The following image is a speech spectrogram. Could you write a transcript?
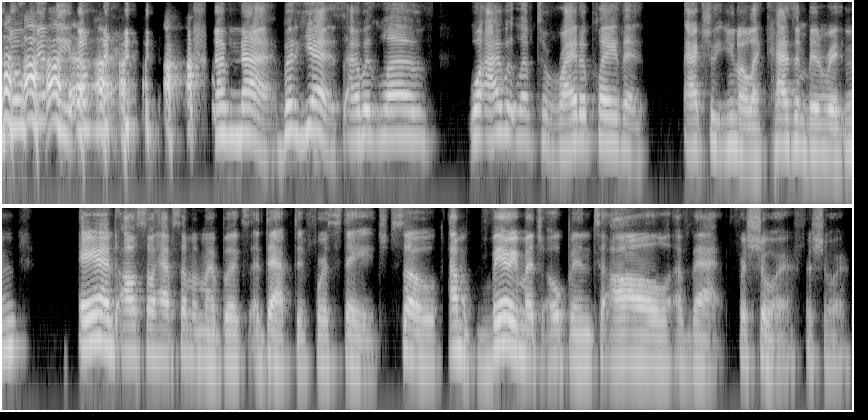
no, really, I'm not, I'm not. But yes, I would love. Well, I would love to write a play that actually, you know, like hasn't been written, and also have some of my books adapted for stage. So I'm very much open to all of that for sure, for sure.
